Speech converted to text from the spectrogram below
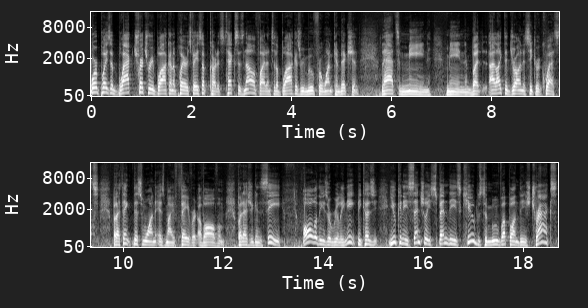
or plays a black treachery block on a player's face-up card. Its text is nullified until the block is removed for one conviction. That's mean, mean. But I like to draw into secret quests. But I think this one is my favorite of all of them. But as you can see, all of these are really neat because you can essentially spend these cubes to move up on these tracks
